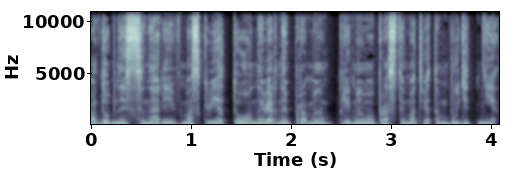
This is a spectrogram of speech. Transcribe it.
подобные сценарии в Москве, то, наверное, прямым, прямым и простым ответом будет нет.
